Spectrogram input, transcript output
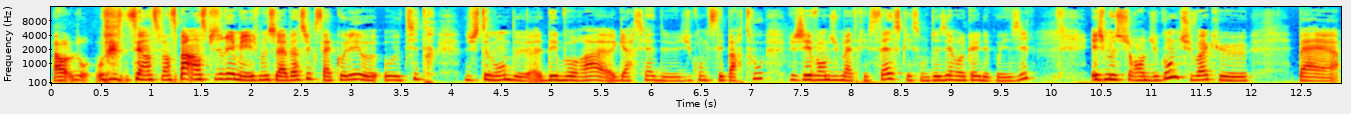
Alors c'est enfin, pas inspiré, mais je me suis aperçue que ça collait au, titre justement de Déborah Garcia du conte C'est partout. J'ai vendu ma tristesse, qui est son deuxième recueil de poésie. Et je me suis rendu compte, tu vois, que. Bah,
